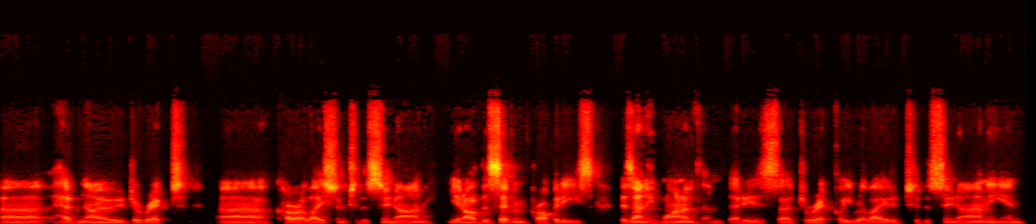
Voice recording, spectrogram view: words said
uh, have no direct. Uh, correlation to the tsunami. You know, of the seven properties, there's only one of them that is uh, directly related to the tsunami, and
